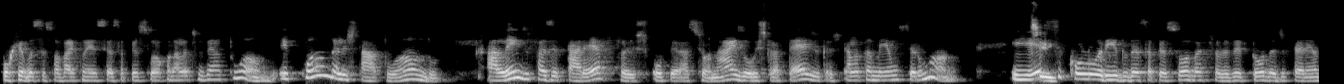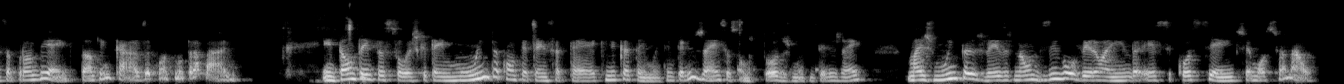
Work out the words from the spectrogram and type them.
porque você só vai conhecer essa pessoa quando ela estiver atuando. E quando ela está atuando, além de fazer tarefas operacionais ou estratégicas, ela também é um ser humano. E Sim. esse colorido dessa pessoa vai fazer toda a diferença para o ambiente, tanto em casa quanto no trabalho. Então, tem pessoas que têm muita competência técnica, têm muita inteligência, somos todos muito inteligentes, mas muitas vezes não desenvolveram ainda esse quociente emocional.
